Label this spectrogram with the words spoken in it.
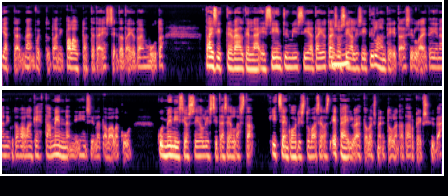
jättää, mä en voi tota, niin, palauttaa tätä esseitä tai jotain muuta. Tai sitten vältellään esiintymisiä tai jotain mm-hmm. sosiaalisia tilanteita sillä että ei enää niin kuin, tavallaan kehtaa mennä niihin sillä tavalla kuin, kuin menisi, jos ei olisi sitä sellaista itseen kohdistuvaa sellaista epäilyä, että oleks mä nyt ollenkaan tarpeeksi hyvä.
